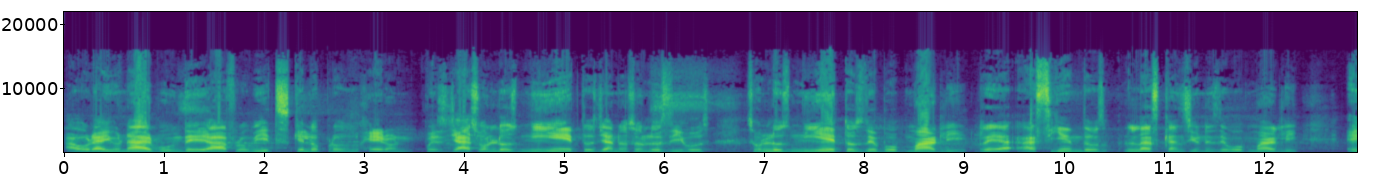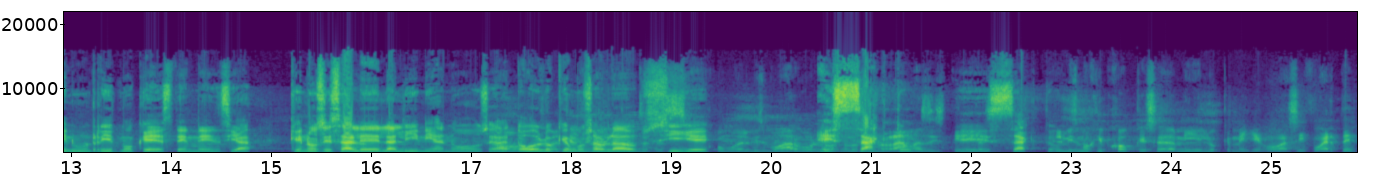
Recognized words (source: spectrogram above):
ahora hay un álbum de Afrobeats que lo produjeron, pues ya son los nietos, ya no son los hijos, son los nietos de Bob Marley haciendo las canciones de Bob Marley en un ritmo que es tendencia que no se sale de la línea, ¿no? O sea, No, todo pues lo es que hemos hablado sigue como del mismo árbol, ¿no? Solo Exacto, ramas distintas. exacto. El mismo hip hop, que es a mí lo que me llegó así fuerte,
